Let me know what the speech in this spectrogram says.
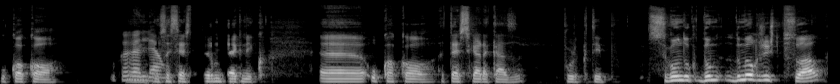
o cocó, O não sei se é este termo técnico, ah, o cocó até chegar a casa, porque tipo, segundo o- do, do meu registro pessoal,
